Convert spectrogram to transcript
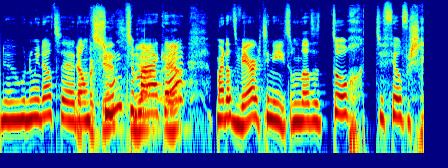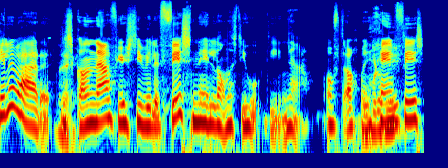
hoe noem je dat, uh, rantsoen pakket. te Ja, maken. ja. Maar dat werkte niet, omdat het toch te veel verschillen waren. Nee. De Scandinaviërs die willen vis, Nederlanders die, die nou, over het algemeen geen dat vis.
